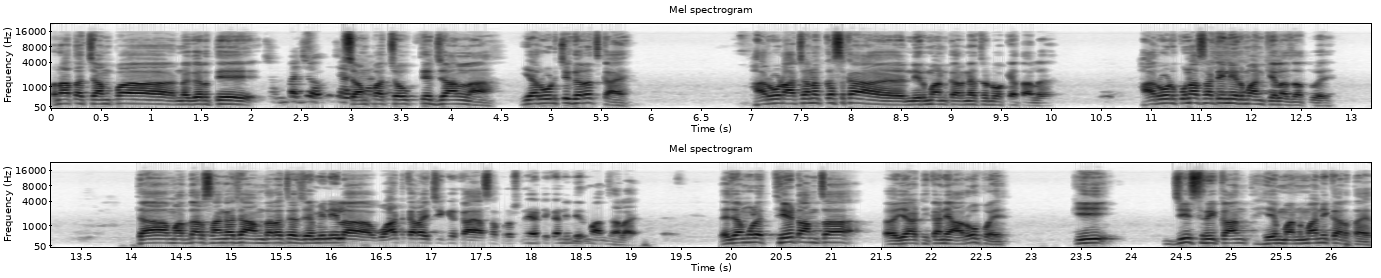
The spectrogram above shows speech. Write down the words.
पण आता चंपा नगर ते चंपा चौक ते जालना या रोडची गरज काय? हा रोड अचानक कसं का निर्माण करण्याचं डोक्यात आलं? हा रोड कुणासाठी निर्माण केला जातोय? त्या मतदारसंघाच्या आमदाराच्या जमिनीला वाट करायची की काय असा प्रश्न या ठिकाणी निर्माण झालाय. त्याच्यामुळे थेट आमचा या ठिकाणी आरोप आहे की जी श्रीकांत हे मनमानी करतायत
